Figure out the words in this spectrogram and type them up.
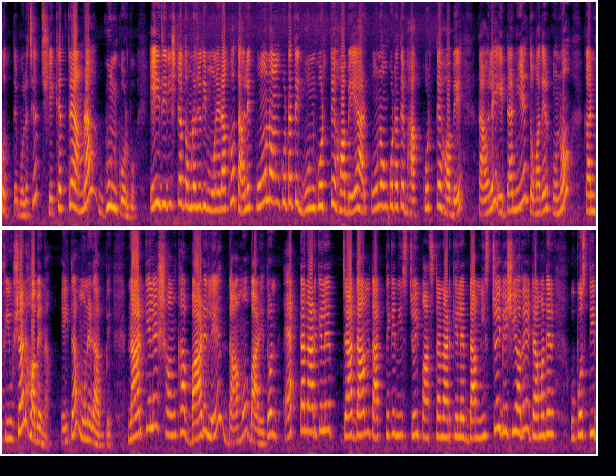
করতে বলেছে, সেক্ষেত্রে আমরা গুণ করব। এই জিনিসটা তোমরা যদি মনে রাখো, তাহলে কোন অঙ্কটাতে গুণ করতে হবে আর কোন অঙ্কটাতে ভাগ করতে হবে, তাহলে এটা নিয়ে তোমাদের কোনো কনফিউশন হবে না, এইটা মনে রাখবে। নারকেলের সংখ্যা বাড়লে দামও বাড়ে। তো একটা নারকেলের যা দাম, তার থেকে নিশ্চয়ই পাঁচটা নারকেলের দাম নিশ্চয়ই বেশি হবে, এটা আমাদের উপস্থিত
